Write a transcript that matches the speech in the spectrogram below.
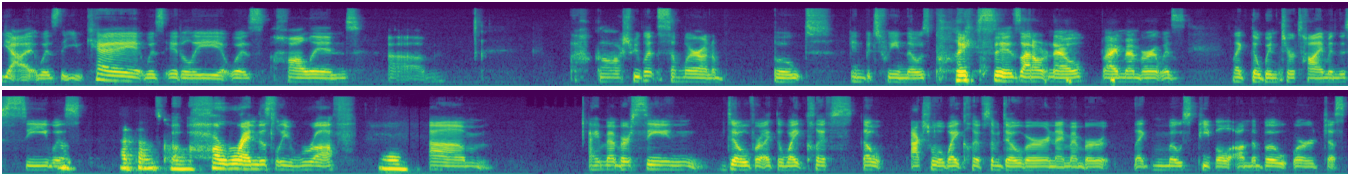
yeah, it was the UK, it was Italy, it was Holland. Um, oh gosh, we went somewhere on a boat in between those places. I don't know, but I remember it was like the winter time and the sea was that sounds cool. horrendously rough. Yeah. Um, I remember seeing Dover, like the White Cliffs, the actual White Cliffs of Dover, and I remember like most people on the boat were just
